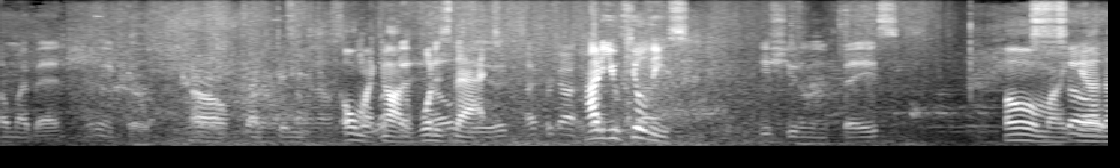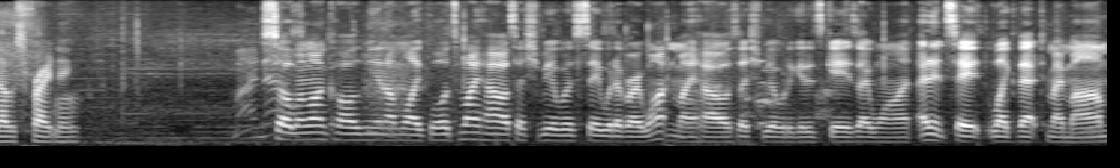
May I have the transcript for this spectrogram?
Oh my bad. I think I killed him. Oh, that didn't. Oh my What God, what is hell, that? dude? I forgot. How do you kill these? You shoot them in the face. Oh my So- God, that was frightening. So my mom calls me and I'm like, well, it's my house. I should be able to say whatever I want in my house. I should be able to get as gay as I want. I didn't say it like that to my mom,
